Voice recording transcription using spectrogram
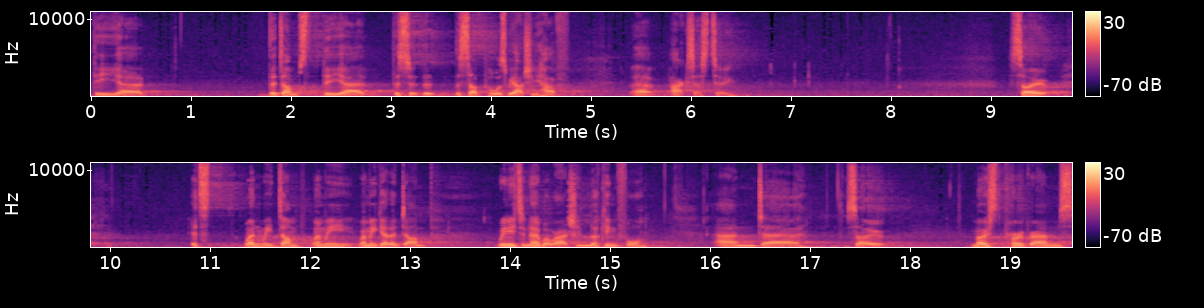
the, uh, the dumps, the, uh, the, the, the subpools we actually have uh, access to. So it's when we dump, when we, when we get a dump, we need to know what we're actually looking for. And uh, so most programs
